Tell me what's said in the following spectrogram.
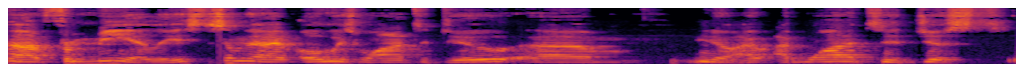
uh, for me at least, something that I've always wanted to do. Um, you know, I, I, wanted to just,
